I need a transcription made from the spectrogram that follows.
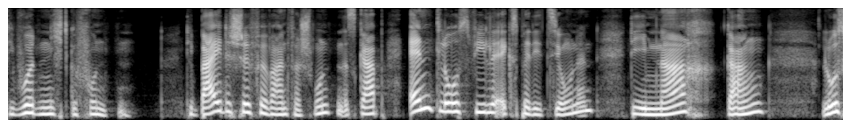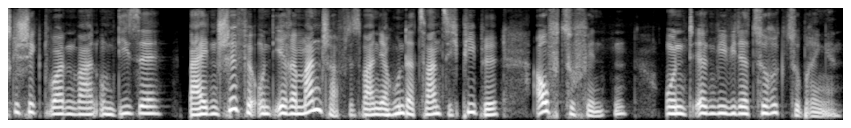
Die wurden nicht gefunden. Die beiden Schiffe waren verschwunden. Es gab endlos viele Expeditionen, die im Nachgang losgeschickt worden waren, um diese beiden Schiffe und ihre Mannschaft, es waren ja 120 People, aufzufinden und irgendwie wieder zurückzubringen.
